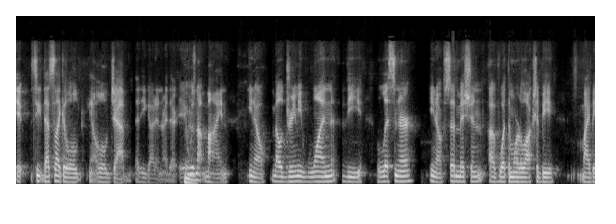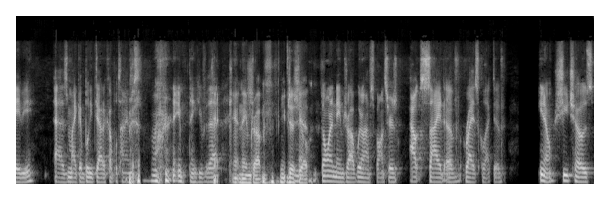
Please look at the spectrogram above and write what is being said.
It see that's like a little you know a little jab that he got in right there. It was hmm. not mine. You know, Mel Dreamy won the listener you know submission of what the mortal lock should be. My baby, as Micah bleeped out a couple times her name. Thank you for that. Can't name drop just No, yet. Don't want to name drop. We don't have sponsors outside of Rise Collective. You know, she chose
